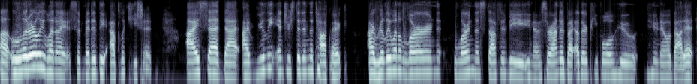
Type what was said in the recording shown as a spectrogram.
Uh, literally, when I submitted the application, I said that I'm really interested in the topic. I really want to learn learn this stuff and be, you know, surrounded by other people who who know about it.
